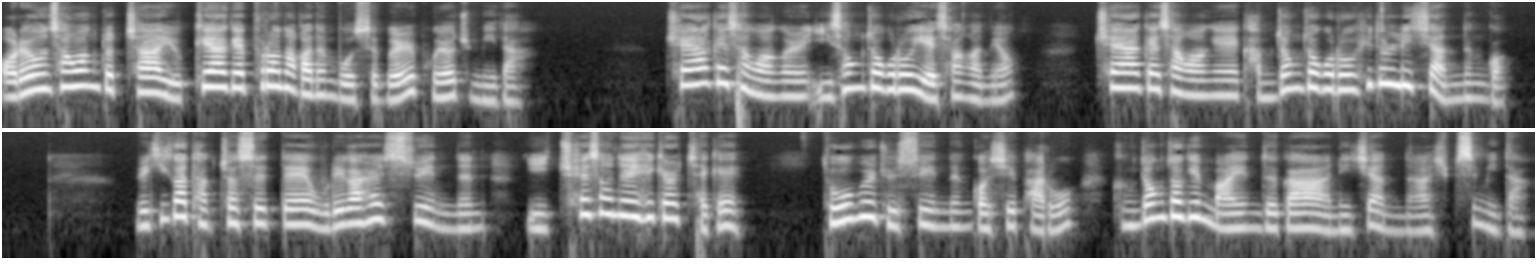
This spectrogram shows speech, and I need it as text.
어려운 상황조차 유쾌하게 풀어나가는 모습을 보여줍니다. 최악의 상황을 이성적으로 예상하며 최악의 상황에 감정적으로 휘둘리지 않는 것. 위기가 닥쳤을 때 우리가 할 수 있는 이 최선의 해결책에 도움을 줄 수 있는 것이 바로 긍정적인 마인드가 아니지 않나 싶습니다.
